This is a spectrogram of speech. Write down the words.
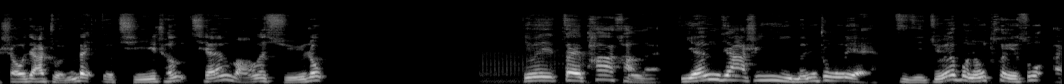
稍加准备就启程前往了徐州。因为在他看来，严家是一门忠烈呀，自己绝不能退缩，哎，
